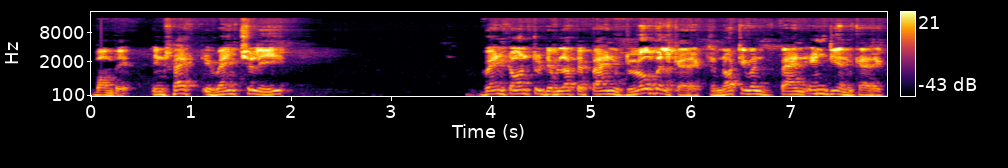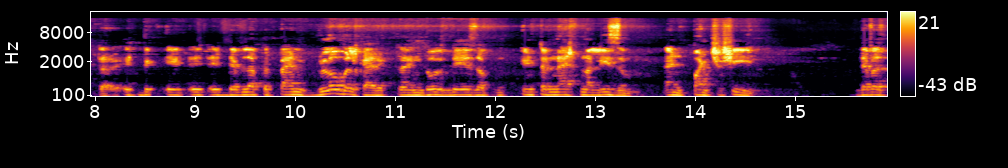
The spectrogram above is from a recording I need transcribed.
Bombay. In fact, eventually went on to develop a pan-global character, not even pan-Indian character. It, it, it, it developed a pan-global character in those days of internationalism and Panchasheel. There was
